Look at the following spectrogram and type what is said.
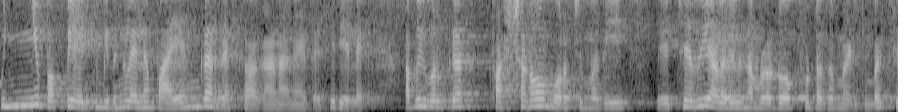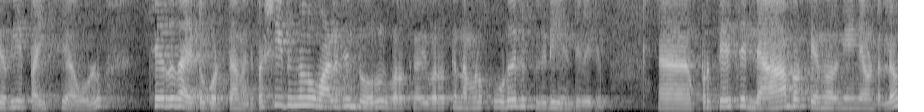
കുഞ്ഞു പപ്പിയായിരിക്കും ഇതുങ്ങളെല്ലാം ഭയങ്കര രസമാണ് കാണാനായിട്ട്. ശരിയല്ലേ? അപ്പോൾ ഇവർക്ക് ഭക്ഷണവും കുറച്ച് മതി. ചെറിയ അളവിൽ നമ്മൾ ഡോഗ് ഫുഡൊക്കെ മേടിക്കുമ്പോൾ ചെറിയ പൈസയാവുള്ളൂ ചെറുതായിട്ട് കൊടുത്താൽ മതി. പക്ഷേ ഇതുങ്ങൾ വളരും തോറും ഇവർക്ക് ഇവർക്ക് നമ്മൾ കൂടുതൽ ഫീഡ് ചെയ്യേണ്ടി വരും. പ്രത്യേകിച്ച് ലാബൊക്കെ എന്ന് പറഞ്ഞു കഴിഞ്ഞാൽ ഉണ്ടല്ലോ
